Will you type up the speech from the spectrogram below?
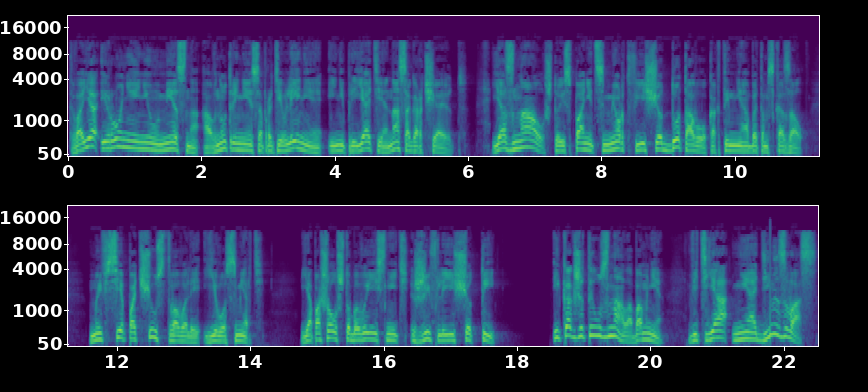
Твоя ирония неуместна, а внутреннее сопротивление и неприятие нас огорчают. Я знал, что испанец мертв еще до того, как ты мне об этом сказал. Мы все почувствовали его смерть. Я пошел, чтобы выяснить, жив ли еще ты. И как же ты узнал обо мне? Ведь я не один из вас.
